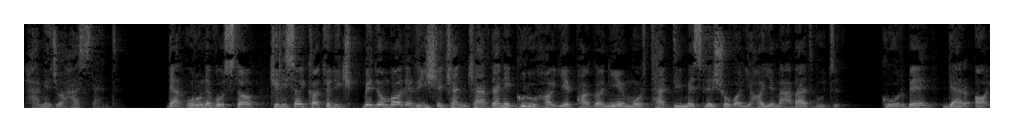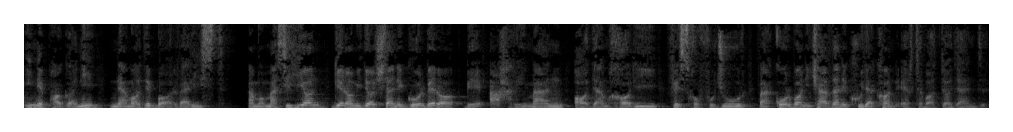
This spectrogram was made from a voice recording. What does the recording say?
همه جا هستند. در قرون وسطا کلیسای کاتولیک به دنبال ریشه کن کردن گروه های پاگانی مرتدی مثل شوالی های معبد بود. گربه در آین پاگانی نماد باروری است. اما مسیحیان گرامی داشتن گربه را به اهریمن، آدمخواری، فسخ و فجور و قربانی کردن کودکان ارتباط دادند.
